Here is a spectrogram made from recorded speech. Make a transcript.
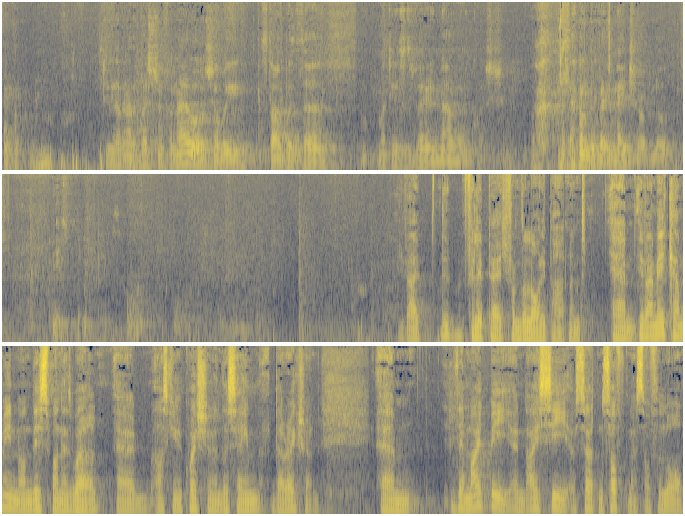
Do you have another question for now, or shall we start with uh, Matthias's very narrow question on the very nature of law? Yes, please. If I, Philipp Paech from the Law Department. Um, if I may come in on this one as well, uh, asking a question in the same direction. Um, there might be, and I see a certain softness of the law,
